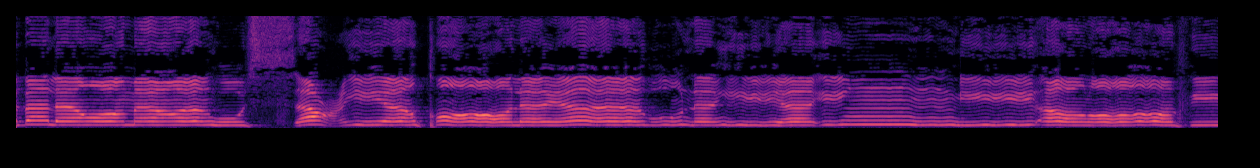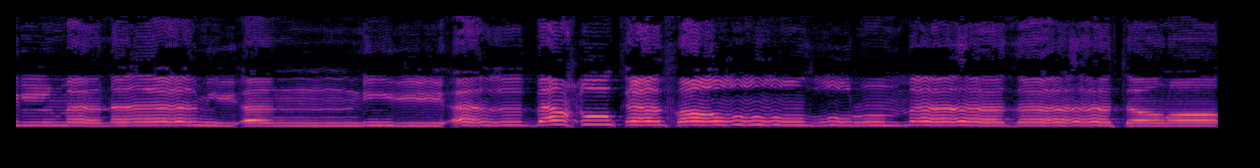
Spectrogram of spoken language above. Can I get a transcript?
بلغ معه السعي قال يا بني اني ارى في المنام أني أذبحك فانظر ماذا ترى.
